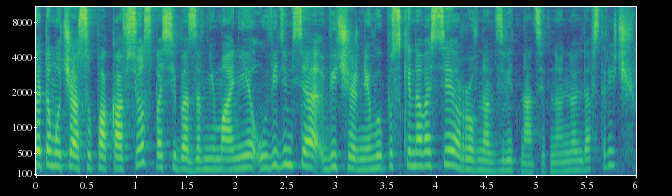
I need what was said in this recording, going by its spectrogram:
К этому часу пока все. Спасибо за внимание. Увидимся в вечернем выпуске новостей ровно в 19.00. До встречи.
